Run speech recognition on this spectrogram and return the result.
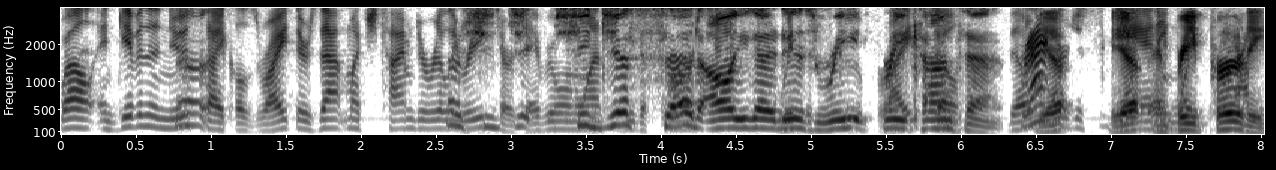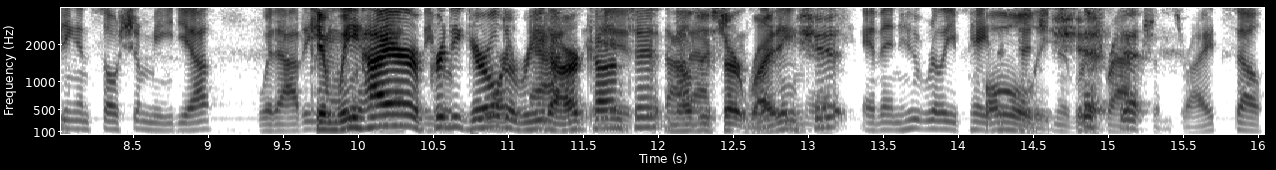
Well, and given the news No. cycles, right? There's that much time to really No, research. ju- Everyone she wants to be just said all you gotta do is read scoop, free right? Content. they're, Right. Yep, just yep, and Bree what's Purdy. in social media without. Can we hire a pretty girl to read our content, and without I'll just start writing shit? And then who really pays Holy attention to shit. retractions, right? So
